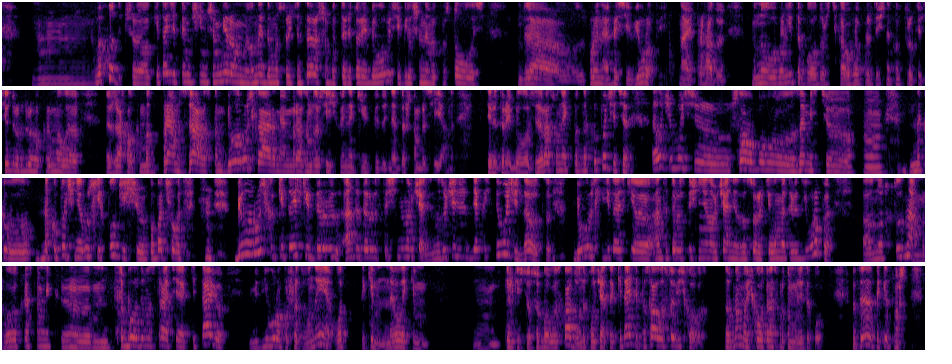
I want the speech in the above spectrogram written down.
Виходить, що китайці тим чи іншим міром вони демонструють інтерес, щоб територія Білорусі більше не використовувалась для збройної агресії в Європі. Навіть пригадую, минулого літа була дуже цікава геополітична конструкція. Всі друг друга кремили жахалками. От прямо зараз там білоруська армія разом з російською на Київ підуть, не те що там росіяни з території Білорусі. Зараз вони як поднакопичаться, але чомусь, е, слава Богу, замість е, е, накопичення руських полчищ побачили білорусько-китайські терори- антитерористичні навчання. Ну, звучить якось не очень, да? От білорусько-китайські антитерористичні навчання за 40 кілометрів від Європи. Але ну от хто знає, можливо, якраз там як е, це була демонстрація Китаю від Європи, що вони от таким невеликим кількістю особового складу, вони, виходить, китайці послали 100 військових на одному військово-транспортному літаку. Оце таке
